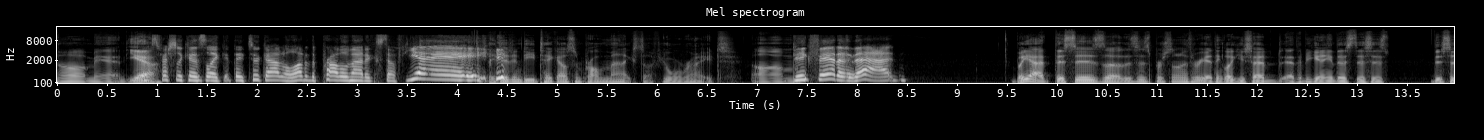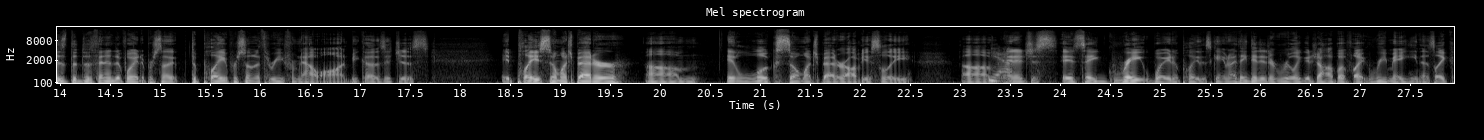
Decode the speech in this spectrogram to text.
Oh man, yeah. Especially because like they took out a lot of the problematic stuff. Yay! they did indeed take out some problematic stuff. You're right. Um, Big fan of that. but yeah, this is uh, this is Persona 3. I think, like you said at the beginning of this, this is this is the definitive way to Persona to play Persona 3 from now on because it just it plays so much better. Um, it looks so much better, obviously. Um, Yeah. and it just it's a great way to play this game. And I think they did a really good job of like remaking this. Like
